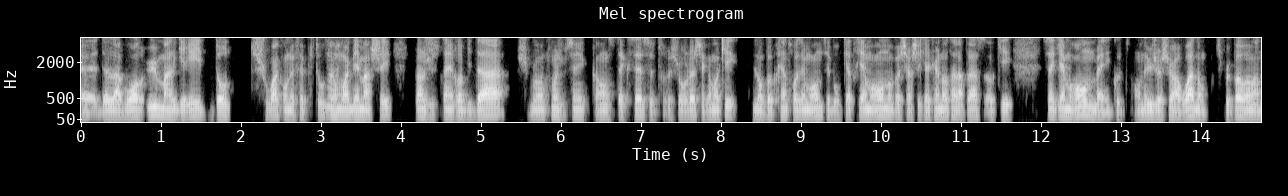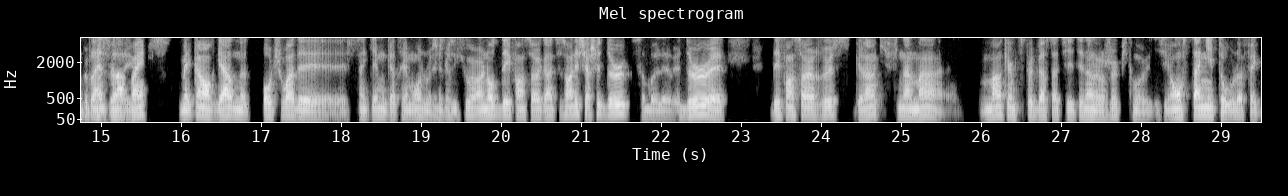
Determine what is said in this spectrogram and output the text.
euh, de l'avoir eu malgré d'autres choix qu'on a fait plus tôt qui ont moins bien marché. Je pense Justin Robida, je, moi, je me souviens quand on se textait ce jour-là, j'étais comme OK, ils l'ont pas pris en troisième ronde, c'est beau. Quatrième ronde, on va chercher quelqu'un d'autre à la place. OK. Cinquième ronde, ben écoute, on a eu Joshua Roy, donc tu peux pas vraiment te plaindre sur la fin. Mais quand on regarde notre autre choix de cinquième ou quatrième ronde, je me souviens plus un autre défenseur grand. Ils sont allés chercher deux, deux euh, défenseurs russes grands qui finalement manque un petit peu de versatilité dans leur jeu, puis on, stagne tôt, là, fait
